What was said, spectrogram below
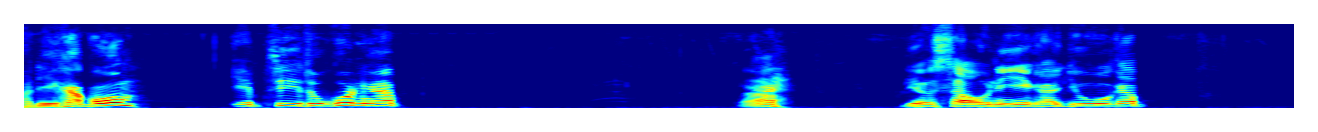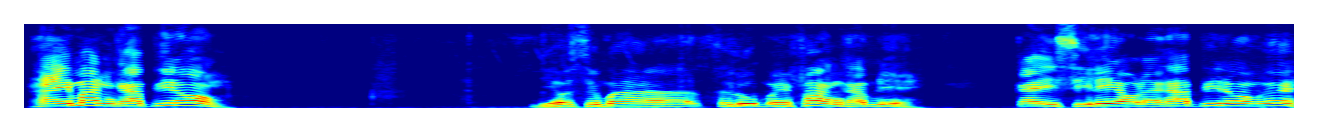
วัสดีครับผมเอฟซีทุกคนครับมาเดี๋ยวเสาร์นี้ก็อยู่กับไฮมันครับพี่น้อง เดี๋ยวสิมาสรุปให้ฟังครับนี่ใกล้สีเลี้ยวแล้วครับ พี่น้องเอ้ย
